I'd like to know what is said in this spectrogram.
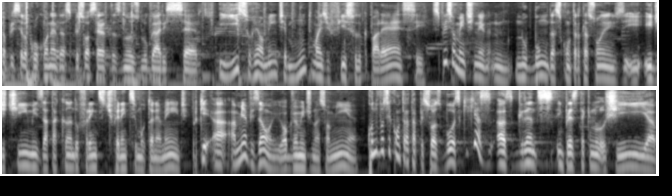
que a Priscila colocou, né, das pessoas certas nos lugares certos. E isso realmente é muito mais difícil do que parece, especialmente no boom das contratações e, e de times atacando frentes diferentes simultaneamente. Porque a, a, minha visão, e obviamente não é só minha, quando você contrata pessoas boas, o que, que as, as grandes empresas de tecnologia,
